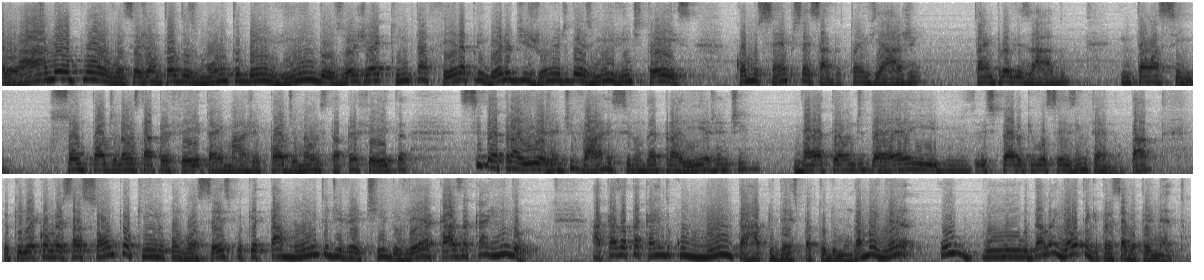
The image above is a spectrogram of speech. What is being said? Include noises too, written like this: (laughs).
Olá, meu povo, sejam todos muito bem-vindos. Hoje é quinta-feira, 1 de junho de 2023. Como sempre, vocês sabem, eu estou em viagem, está improvisado, então, assim, o som pode não estar perfeito, a imagem pode não estar perfeita. Se der para ir, a gente vai, se não der para ir, a gente vai até onde der e espero que vocês entendam, tá? Eu queria conversar só um pouquinho com vocês porque tá muito divertido ver a casa caindo. A casa está caindo com muita rapidez para todo mundo. Amanhã o, o Dallagnol tem que prestar depoimento.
